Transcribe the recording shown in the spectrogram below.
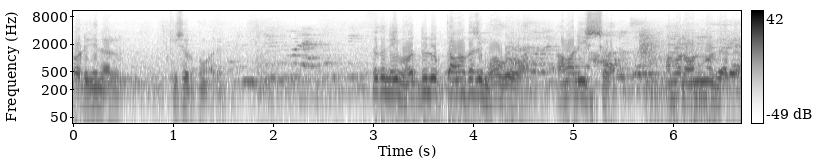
অরিজিনাল কিশোর কুমারের। দেখুন, এই ভদ্রলোক তো আমার কাছে ভগবান, আমার ঈশ্বর, আমার অন্নদাতা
